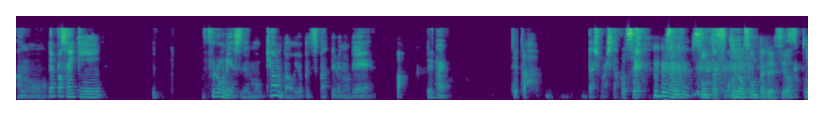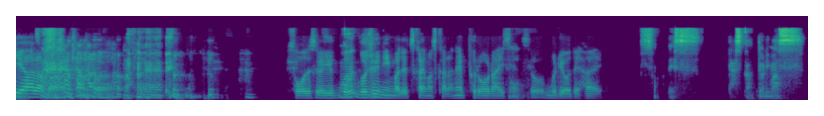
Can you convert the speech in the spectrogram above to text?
あの、やっぱ最近、フローレンスでもキャンバーをよく使ってるので、ではい出た。出しました忖度、これは忖度ですよ。好きあらば、キャンバー。そうですよ。まあご50人まで使えますからね。プロライセンスを無料で。はい。そうです。助かっております。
